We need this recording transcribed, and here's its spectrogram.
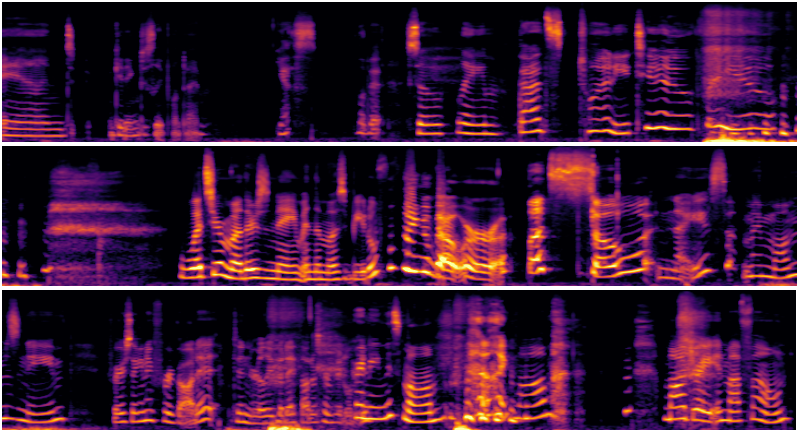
and getting to sleep on time. Yes. Love it. So lame. That's 22 for you. What's your mother's name and the most beautiful thing about her? That's so nice. My mom's name, for a second I forgot it. Didn't really, but I thought of her middle Her name. Her name is Mom. like mom madre in my phone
